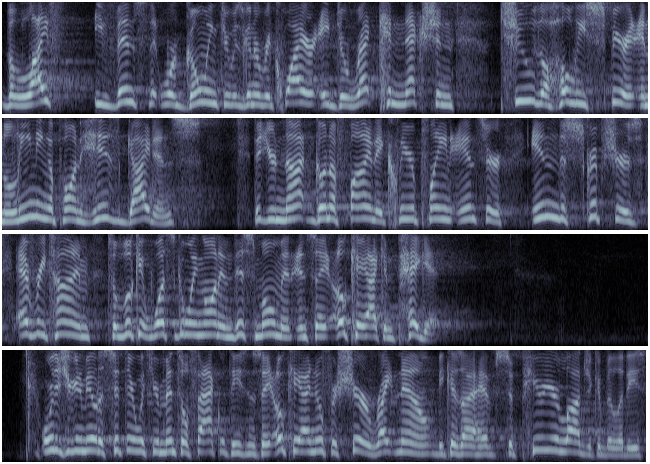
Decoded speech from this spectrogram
the life events that we're going through is going to require a direct connection to the Holy Spirit and leaning upon His guidance, That you're not going to find a clear, plain answer in the scriptures every time to look at what's going on in this moment and say, okay, I can peg it. Or that you're going to be able to sit there with your mental faculties and say, okay, I know for sure right now, because I have superior logic abilities,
